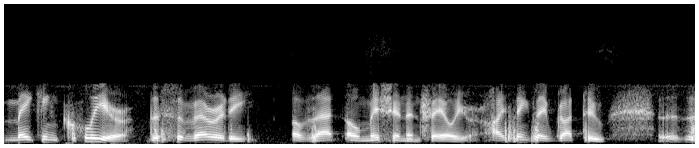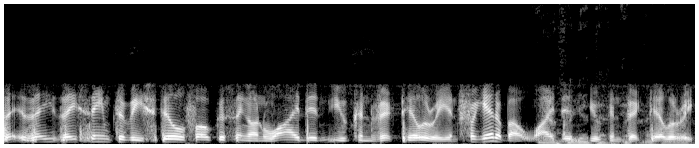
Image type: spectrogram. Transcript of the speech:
making clear the severity of that omission and failure. I think they've got to they, they they seem to be still focusing on why didn't you convict Hillary and forget about why Yeah, didn't you that. convict Yeah, Hillary.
